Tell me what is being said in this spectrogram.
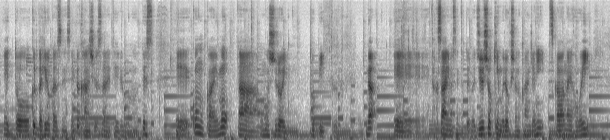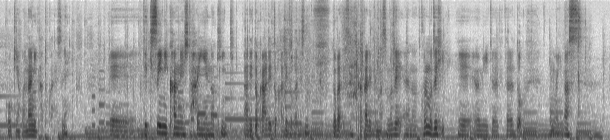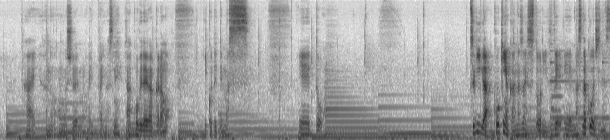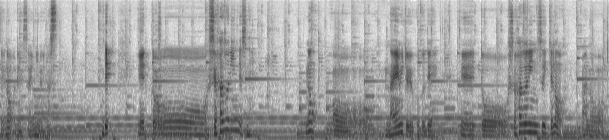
えーと、黒田博和先生が監修されているものです。えー、今回もあ面白いトピックが、えー、たくさんありますね。例えば、重症筋無力症の患者に使わない方がいい抗菌薬は何かとかですね。えー、溺水に関連した肺炎の禁忌、あれとかあれとかあれとかですね、とかですね、書かれてますので、あのこれもぜひ、えー、お読みいただけたらと思います。はい、あの面白いものがいっぱいありますね。あ、神戸大学からも1個出てます。えっ、ー、と、次が抗菌薬アナザーストーリーズで、えー、増田浩二先生の連載になります。で、えっ、ー、と、セファゾリンですね、の悩みということで、えっ、と、セファゾリンについてのあの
